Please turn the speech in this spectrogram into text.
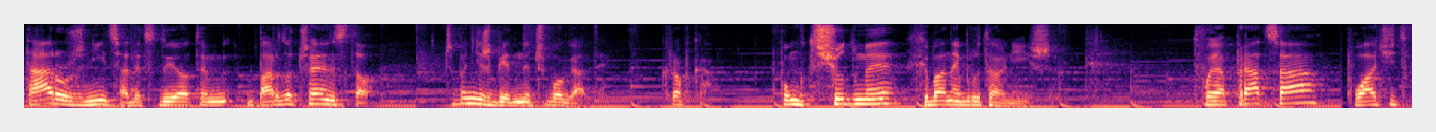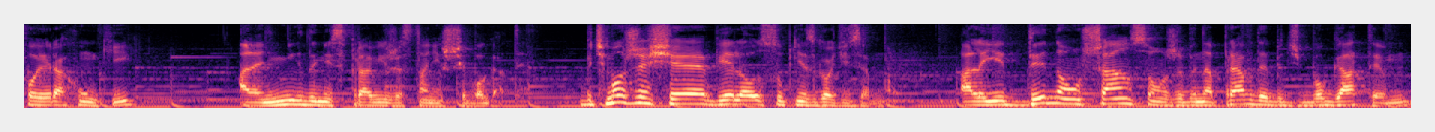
Ta różnica decyduje o tym bardzo często, czy będziesz biedny, czy bogaty. Kropka. Punkt siódmy, chyba najbrutalniejszy. Twoja praca płaci Twoje rachunki, ale nigdy nie sprawi, że staniesz się bogaty. Być może się wiele osób nie zgodzi ze mną, ale jedyną szansą, żeby naprawdę być bogatym,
